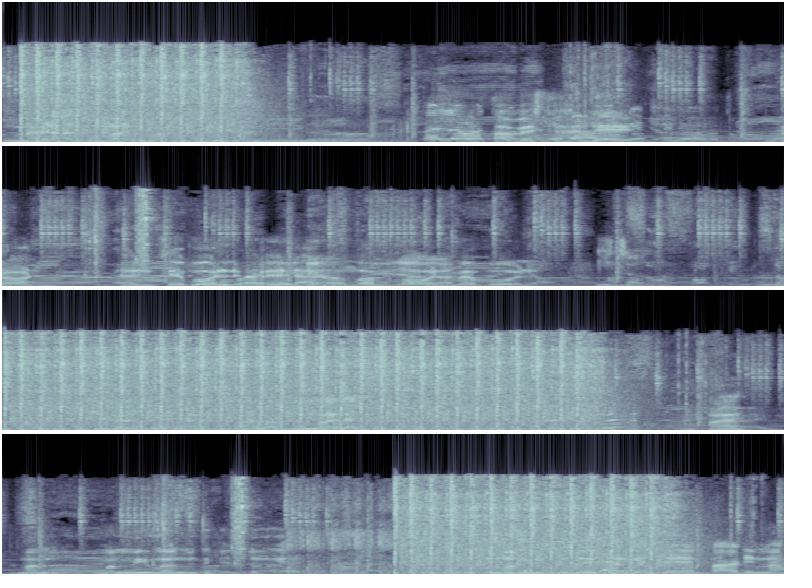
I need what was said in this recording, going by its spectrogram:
मैं डालूँगा पहले बताओ अबे साले ढंग से बोल मैं डालूँगा फ़ोन में बोल। हाँ? मम्मी मम्मी तो खेल दोगे मम्मी को तो क्या कहते हैं पहाड़ी में?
